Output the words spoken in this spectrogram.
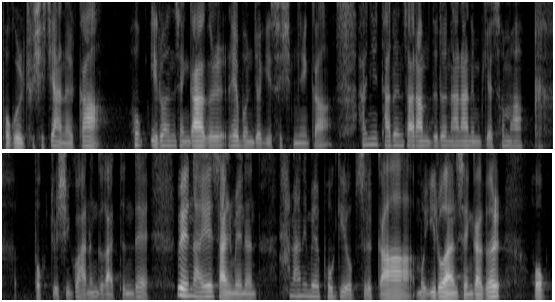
복을 주시지 않을까? 혹 이런 생각을 해본 적 있으십니까? 아니 다른 사람들은 하나님께서 막 복 주시고 하는 것 같은데 왜 나의 삶에는 하나님의 복이 없을까? 뭐 이러한 생각을 혹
